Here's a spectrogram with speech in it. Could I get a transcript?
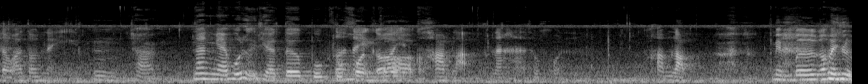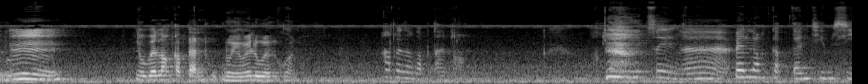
แต่ว่าตอนไหน อืมใช่นั่นไงพูดถึงเทยเตอร์ปุ๊บตทุอกนไหคนนก็ก็ความลับนะคะ ทุกคน ความลับ เมมเบอร์ก็ไม่รู้อืม หนูไปลองกับดันถูกหนูยังไม่รู้เลยทุกคน เอาไปลองกับตันเหรอเฮ้ยเจ๋งอะ เป็นลองกับดันทีมซี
